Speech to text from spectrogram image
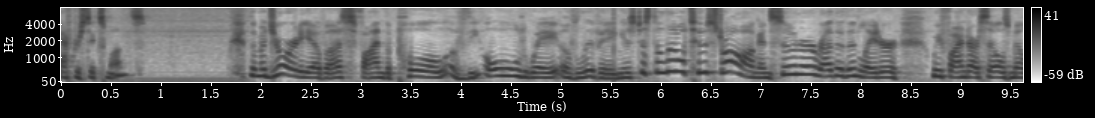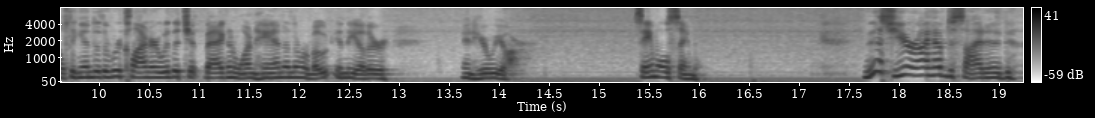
after six months. The majority of us find the pull of the old way of living is just a little too strong, and sooner rather than later, we find ourselves melting into the recliner with a chip bag in one hand and the remote in the other, and here we are. Same old, same old. This year, I have decided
